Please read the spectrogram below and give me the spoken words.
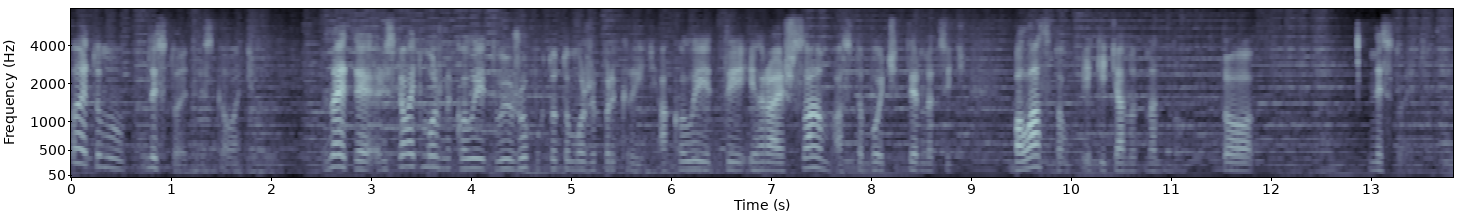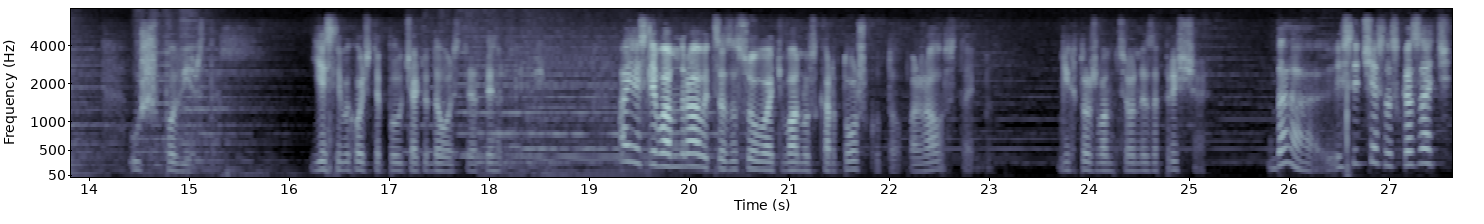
Поэтому не стоит рисковать. Знаєте, рисковать можна, коли твою жопу хтось може прикрити. А коли ти граєш сам, а з тобою 14 баластов, які тянуть на дно, то не стоит. Уж поверьте. Если вы хотите получать удовольствие от игры, конечно. А если вам нравится засовывать в анус картошку, то, пожалуйста, никто же вам цього не запрещает. Да, если честно сказать,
